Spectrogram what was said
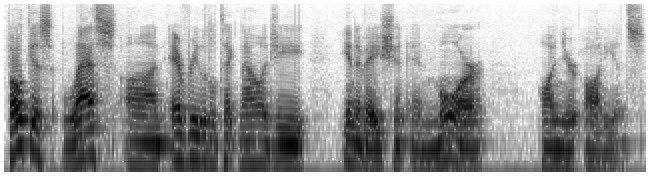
focus less on every little technology innovation and more on your audience.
